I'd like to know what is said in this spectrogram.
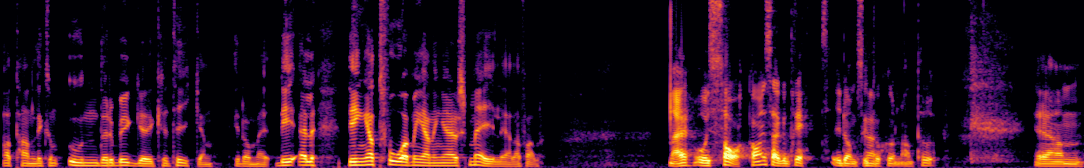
att han liksom underbygger kritiken i de mejl. Det, eller, det är inga två meningars mejl i alla fall. Nej, och i sak har han säkert rätt i de situationer ja. han tar upp. Um,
